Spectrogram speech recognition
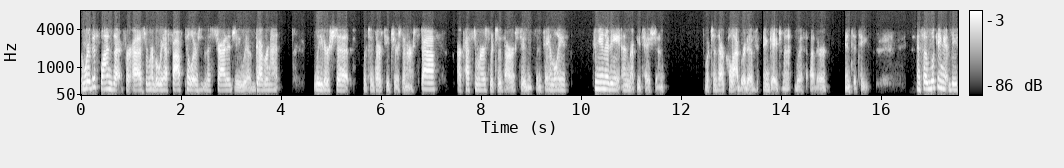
And where this lines up for us, remember we have five pillars of the strategy. We have governance, leadership, which is our teachers and our staff, our customers, which is our students and families, community, and reputation which is our collaborative engagement with other entities. And so looking at these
